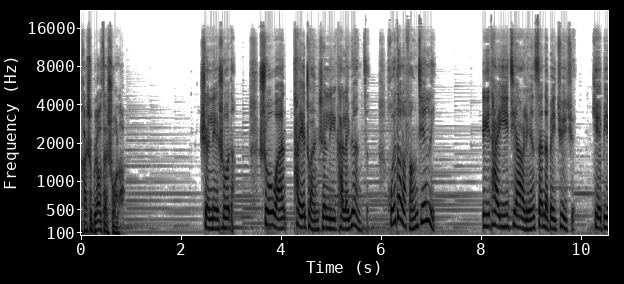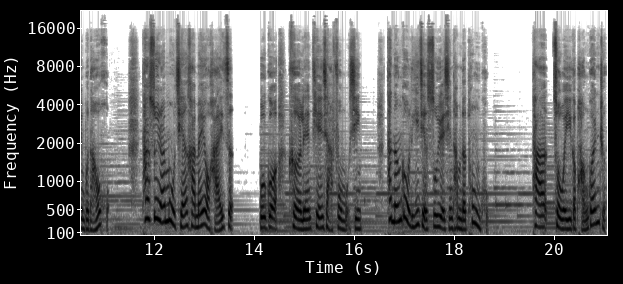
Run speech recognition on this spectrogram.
你还是不要再说了。”沈烈说道。说完，他也转身离开了院子，回到了房间里。李太医接二连三的被拒绝，也并不恼火。他虽然目前还没有孩子，不过可怜天下父母心，他能够理解苏月心他们的痛苦。他作为一个旁观者，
